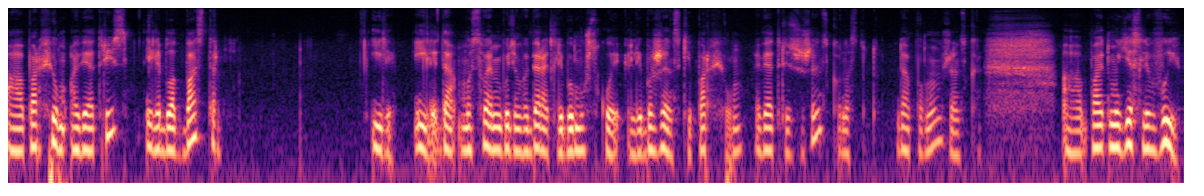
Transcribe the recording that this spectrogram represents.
А, парфюм Авиатрис или Блокбастер – или, или, да, мы с вами будем выбирать либо мужской, либо женский парфюм. Авиатрис же женская у нас тут. Да, по-моему, женская. А, поэтому, если вы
